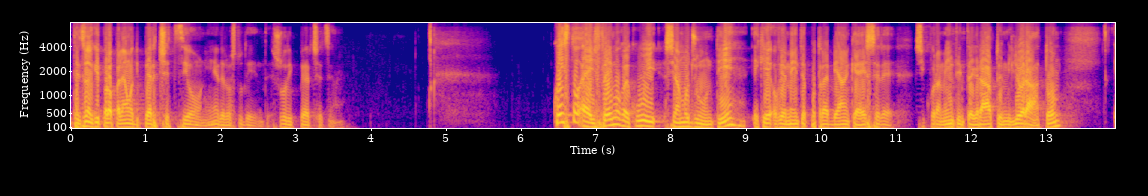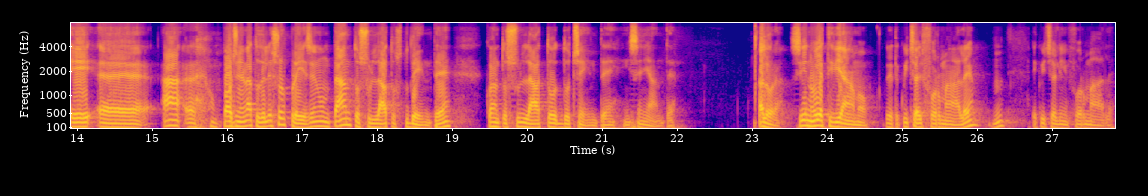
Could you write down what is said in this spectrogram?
Attenzione qui però parliamo di percezioni eh, dello studente, solo di percezioni. Questo è il framework a cui siamo giunti e che ovviamente potrebbe anche essere sicuramente integrato e migliorato e eh, ha eh, un po' generato delle sorprese non tanto sul lato studente quanto sul lato docente, insegnante. Allora, se noi attiviamo, vedete qui c'è il formale hm, e qui c'è l'informale,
